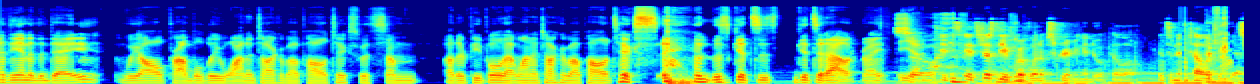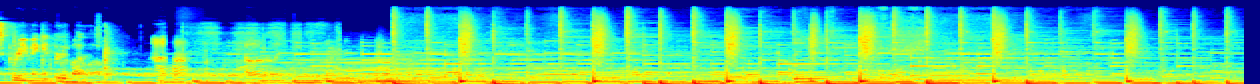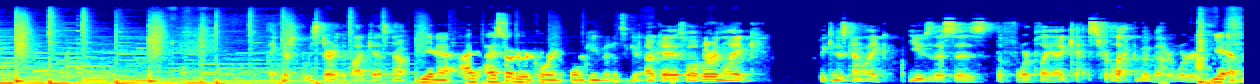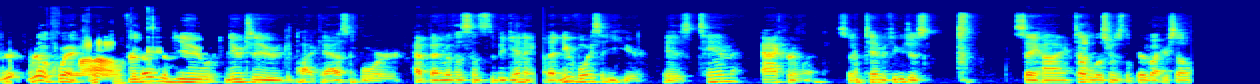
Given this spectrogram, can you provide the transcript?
at the end of the day, we all probably want to talk about politics with some other people that want to talk about politics, and this gets it gets it out, right? So, yeah, It's, it's just the equivalent of screaming into a pillow. It's an intelligent Yeah. screaming into a much. pillow. uh huh, totally. Starting the podcast now. yeah, I, I started recording 14 minutes ago. Okay, so if we're in like, we can just kind of like use this as the foreplay, I guess, for lack of a better word. Yeah, re- real quick. Wow. For those of you new to the podcast or have been with us since the beginning, that new voice that you hear is Tim Ackerland. So, Tim, if you could just say hi, tell the listeners a little bit about yourself.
